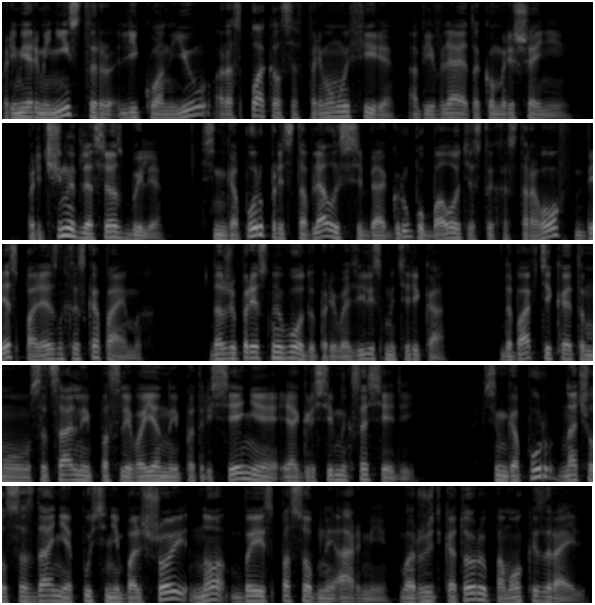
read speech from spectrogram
Премьер-министр Ли Куан Ю расплакался в прямом эфире, объявляя о таком решении. Причины для слез были. Сингапур представлял из себя группу болотистых островов без полезных ископаемых. Даже пресную воду привозили с материка. Добавьте к этому социальные послевоенные потрясения и агрессивных соседей. Сингапур начал создание пусть и небольшой, но боеспособной армии, вооружить которую помог Израиль.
